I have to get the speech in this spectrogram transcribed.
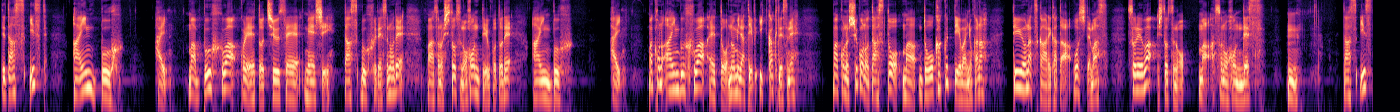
で、das ist ein Buch。はい。まあ、Buch は、これ、えっと、中性名詞、das Buch ですので、まあ、その一つの本ということで、ein Buch。はい。まあ、この ein Buch は、えっと、ノミナティブ、一角ですね。まあ、この主語の das と、まあ、同格って言えばいいのかな？っていうような使われ方をしてます。それは一つの、まあ、その本です。うん。Das ist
